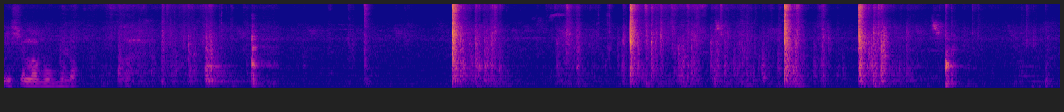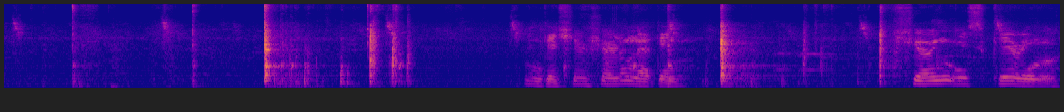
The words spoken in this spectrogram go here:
Hindi siya mabubulok. Yan guys, share share lang natin. Sharing is caring.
